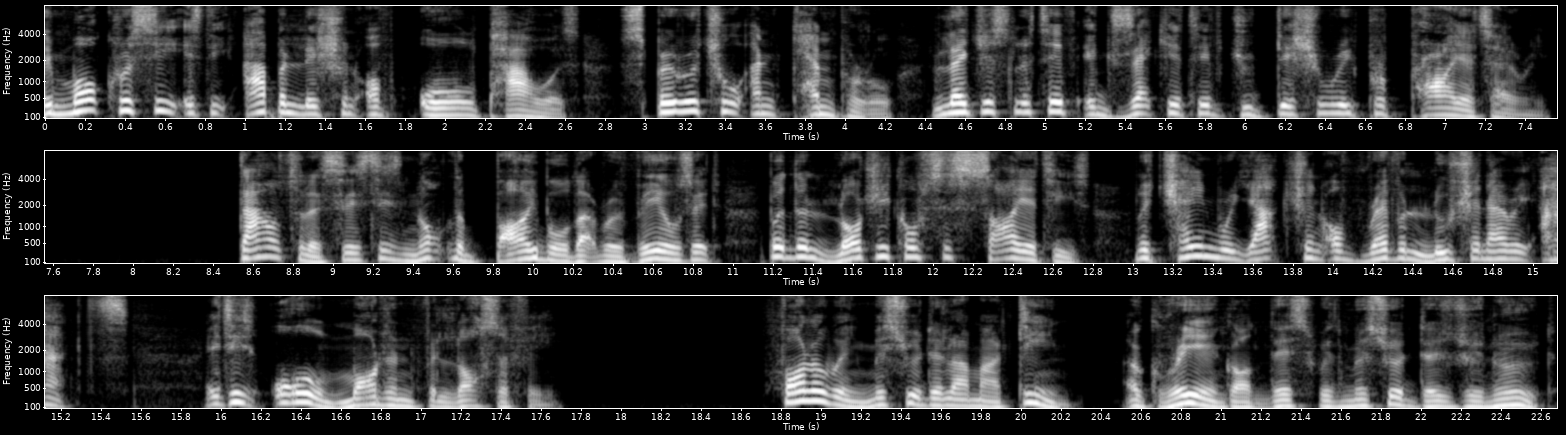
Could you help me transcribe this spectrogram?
Democracy is the abolition of all powers, spiritual and temporal, legislative, executive, judiciary, proprietary. Doubtless it is not the Bible that reveals it, but the logic of societies, the chain reaction of revolutionary acts. It is all modern philosophy. Following Monsieur de Lamartine, agreeing on this with Monsieur de Genoude,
